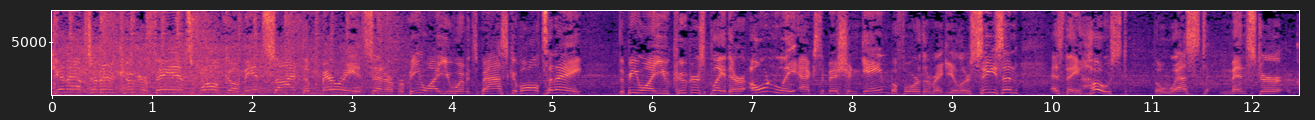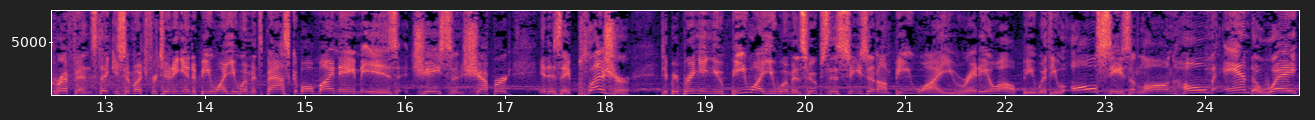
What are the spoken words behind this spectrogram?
Good afternoon, Cougar fans. Welcome inside the Marriott Center for BYU women's basketball today. The BYU Cougars play their only exhibition game before the regular season as they host the Westminster Griffins. Thank you so much for tuning in to BYU Women's Basketball. My name is Jason Shepard. It is a pleasure to be bringing you BYU Women's Hoops this season on BYU Radio. I'll be with you all season long, home and away,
